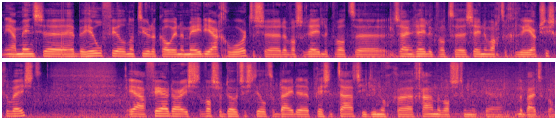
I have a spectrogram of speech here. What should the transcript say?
Ja, mensen hebben heel veel natuurlijk al in de media gehoord. Dus er was redelijk wat, zijn redelijk wat zenuwachtige reacties geweest. Ja, verder is, was er doodse stilte bij de presentatie die nog gaande was toen ik naar buiten kwam.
